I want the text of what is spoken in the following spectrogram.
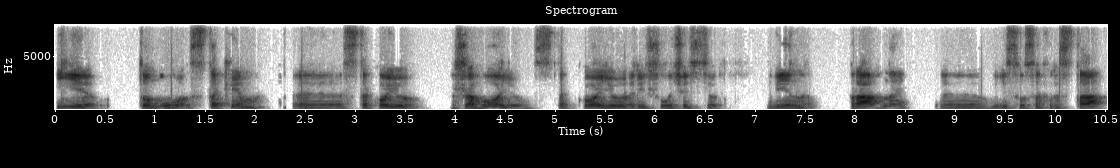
І тому з таким, е, з такою жагою, з такою рішучістю він прагне е, Ісуса Христа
